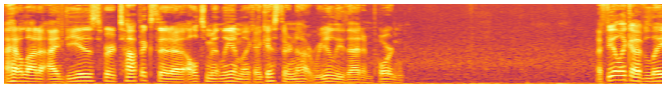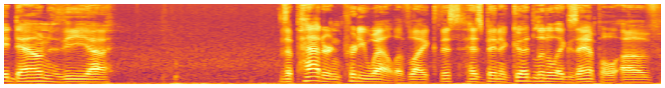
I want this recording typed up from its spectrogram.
I had a lot of ideas for topics that uh, ultimately I'm like, I guess they're not really that important. I feel like I've laid down the. Uh, the pattern pretty well of like this has been a good little example of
